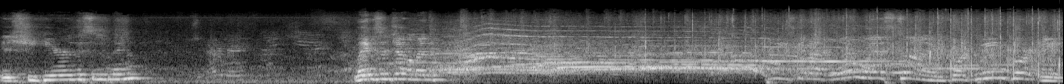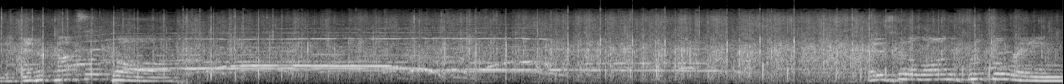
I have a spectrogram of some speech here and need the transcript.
is she here this evening? Ladies and gentlemen, please give up one last time for Queen Courtney and her consort call. It has been a long and fruitful reign,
